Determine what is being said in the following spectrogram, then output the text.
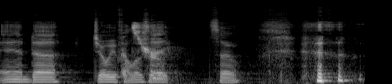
and uh, Joey follows it. So,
